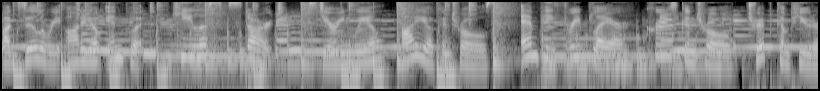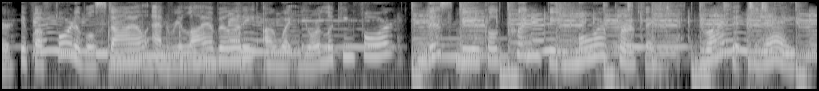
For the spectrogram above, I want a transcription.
auxiliary audio input, keyless start, steering wheel, audio controls, MP3 player, cruise control, trip computer. If affordable style and reliability are what you're looking for, this vehicle couldn't be more perfect. Drive it today.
